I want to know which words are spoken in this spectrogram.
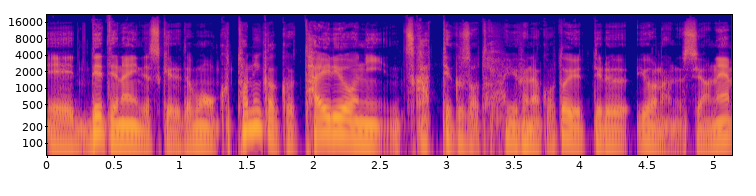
えー、出てないんですけれどもとにかく大量に使っていくぞというふうなことを言ってるようなんですよね。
